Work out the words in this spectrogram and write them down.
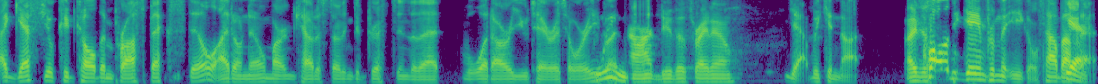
I guess you could call them prospects still. I don't know. Martin Kaut is starting to drift into that "what are you" territory, Can but we not do this right now? yeah, we cannot. I just Quality game from the Eagles. How about Yeah. that?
